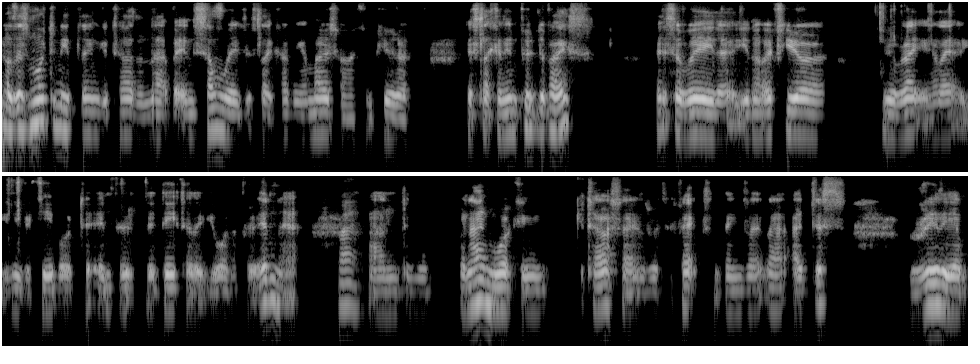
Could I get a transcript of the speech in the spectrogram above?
No, there's more to me playing guitar than that. But in some ways, it's like having a mouse on a computer. It's like an input device it's a way that you know if you're you're writing a letter, you need a keyboard to input the data that you want to put in there. Right. And uh, when I'm working guitar sounds with effects and things like that, I just really am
